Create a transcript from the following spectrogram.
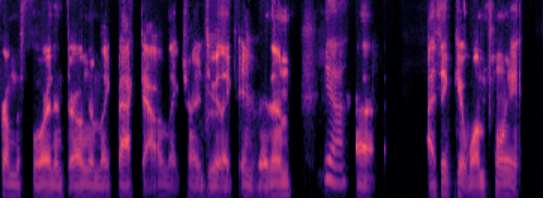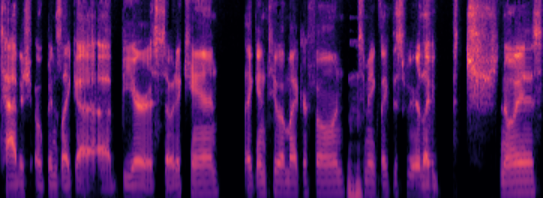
from the floor and then throwing them like back down like trying to do it like in rhythm Yeah. i think at one point tavish opens like a, a beer or a soda can like into a microphone Mhm. to make like this weird like noise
